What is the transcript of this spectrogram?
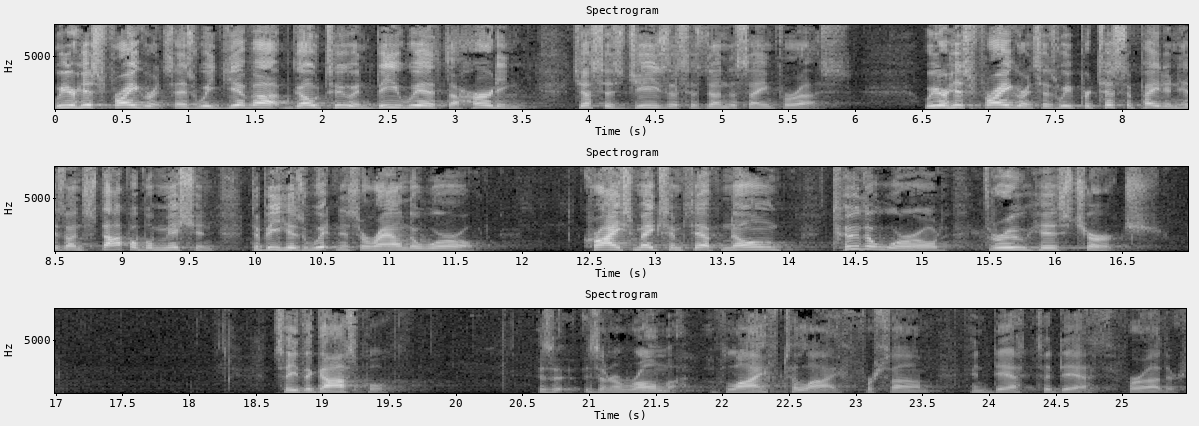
We are His fragrance as we give up, go to, and be with the hurting, just as Jesus has done the same for us. We are His fragrance as we participate in His unstoppable mission to be His witness around the world. Christ makes Himself known to the world through His church. See, the gospel is, a, is an aroma of life to life for some and death to death for others.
